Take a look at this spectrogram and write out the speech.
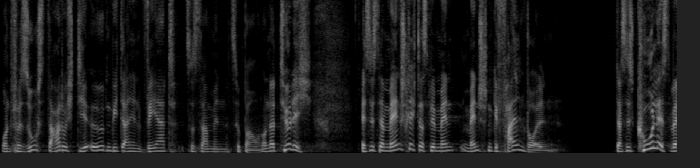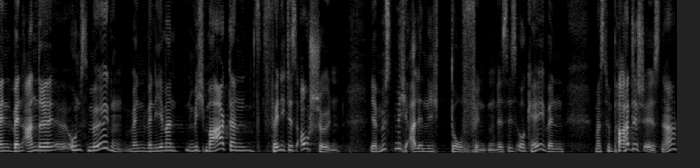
und versuchst dadurch dir irgendwie deinen Wert zusammenzubauen. Und natürlich, es ist ja menschlich, dass wir Menschen gefallen wollen. Dass es cool ist, wenn, wenn andere uns mögen. Wenn, wenn jemand mich mag, dann fände ich das auch schön. Ihr müsst mich alle nicht doof finden. Es ist okay, wenn man sympathisch ist. Ne?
